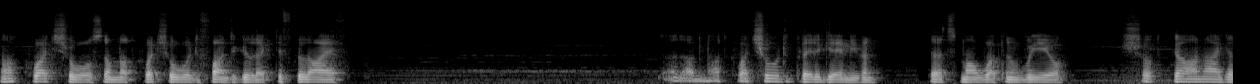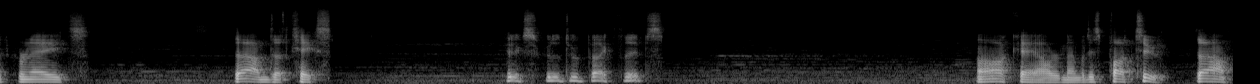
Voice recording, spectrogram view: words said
Not quite sure, so I'm not quite sure where to find the Collective Goliath. And I'm not quite sure to play the game even. That's my weapon wheel. Shotgun, I got grenades. Damn, that kicks. Kicks gonna do backflips. Okay, I remember this part too. Damn.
